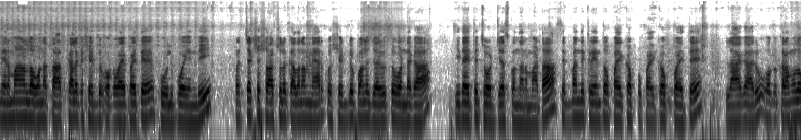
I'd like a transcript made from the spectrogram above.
నిర్మాణంలో ఉన్న తాత్కాలిక షెడ్డు ఒకవైపు అయితే కూలిపోయింది. ప్రత్యక్ష సాక్షుల కథనం మేరకు షెడ్డు పనులు జరుగుతూ ఉండగా ఇదైతే చోటు చేసుకుందనమాట సిబ్బంది క్రేన్తో పైకప్పు పైకప్పు అయితే లాగారు. ఒక క్రమంలో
